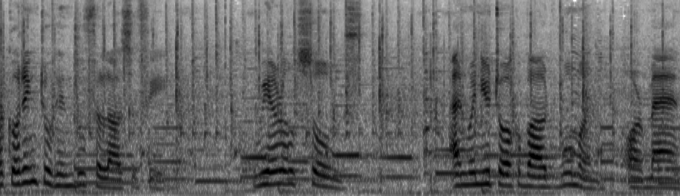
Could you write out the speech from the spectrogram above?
According to Hindu philosophy, we are all souls. And when you talk about woman or man,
